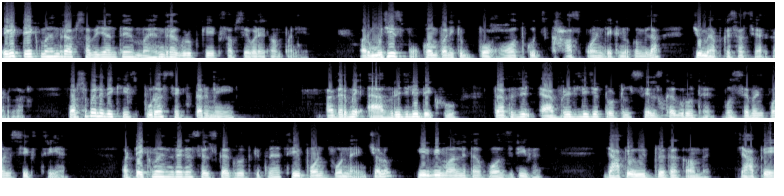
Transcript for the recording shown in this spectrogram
देखिए टेक महिंद्रा आप सभी जानते हैं महिंद्रा ग्रुप के एक सबसे बड़े कंपनी है। और मुझे इस कंपनी के बहुत कुछ खास पॉइंट देखने को मिला जो मैं आपके साथ शेयर करूँगा। सबसे पहले देखिए इस पूरा सेक्टर में अगर मैं एवरेजली देखूँ तो एवरेजली जो टोटल सेल्स का ग्रोथ है वो 7.63 है। और टेक महिंद्रा का सेल्स का ग्रोथ कितना है? 3.49 चलो फिर भी मान लेता हूँ पॉजिटिव है जहाँ पे विप्रो का कम है जहाँ पे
